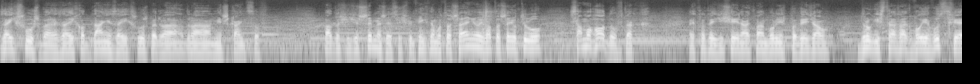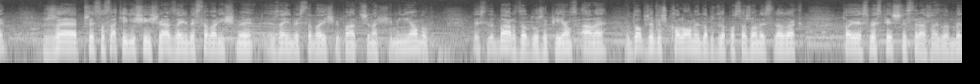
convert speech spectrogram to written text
za ich służbę, za ich oddanie, za ich służbę dla, dla mieszkańców. Bardzo się cieszymy, że jesteśmy w pięknym otoczeniu i w otoczeniu tylu samochodów. Tak jak tutaj dzisiaj nawet pan burmistrz powiedział, drugi strażak w województwie, że przez ostatnie 10 lat zainwestowaliśmy, zainwestowaliśmy ponad 13 milionów. To jest bardzo duży pieniądz, ale dobrze wyszkolony, dobrze doposażony strażak to jest bezpieczny strażak. Be-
